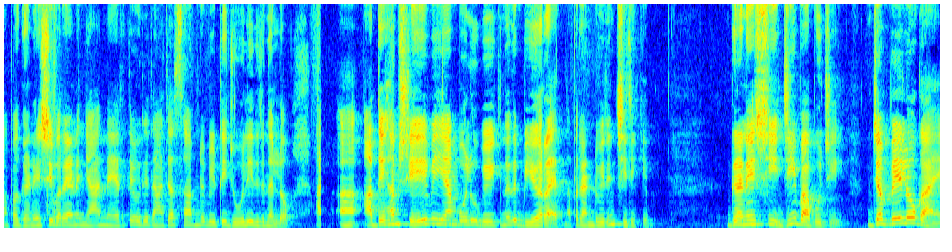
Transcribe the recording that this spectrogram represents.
അപ്പോൾ ഗണേഷി പറയാണ് ഞാൻ നേരത്തെ ഒരു രാജാ സാബിന്റെ വീട്ടിൽ ജോലി ചെയ്തിരുന്നല്ലോ. അദ്ദേഹം ഷേവ് ചെയ്യാൻ പോലും ഉപയോഗിക്കുന്നത് ബിയറായിരുന്നു. അപ്പോൾ രണ്ടുപേരും ചിരിക്കും. ഗണേഷി ജി ബാബുജി जब वे लोग आए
